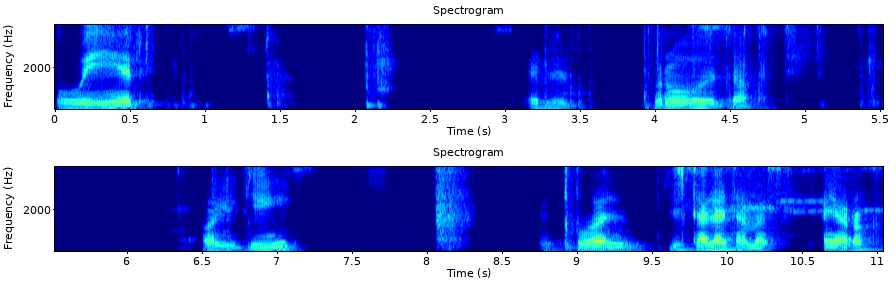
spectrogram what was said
where ال product ID equal لتلاتة مثلا. أي رقم؟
